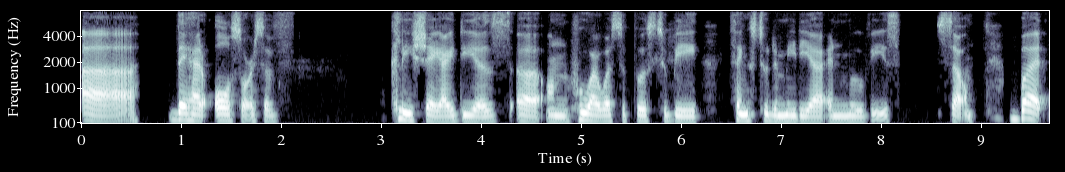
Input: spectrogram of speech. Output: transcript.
Uh, they had all sorts of cliche ideas uh, on who I was supposed to be, thanks to the media and movies. So, but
